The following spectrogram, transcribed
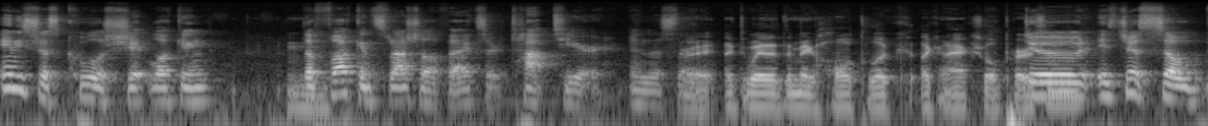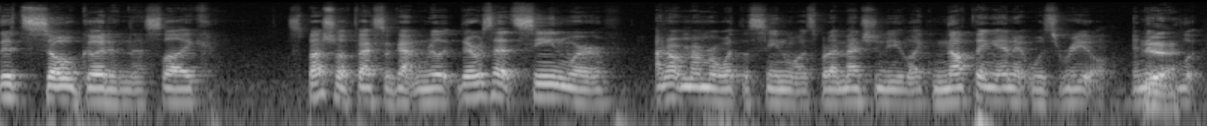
And he's just cool as shit looking. The mm. fucking special effects are top tier in this thing. Right. Like the way that they make Hulk look like an actual person. Dude, it's just so it's so good in this. Like special effects have gotten really there was that scene where I don't remember what the scene was, but I mentioned to you like nothing in it was real. And Yeah. it look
